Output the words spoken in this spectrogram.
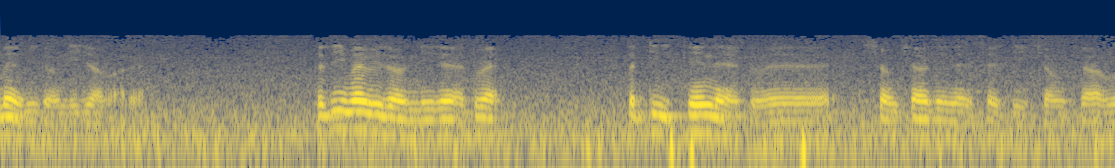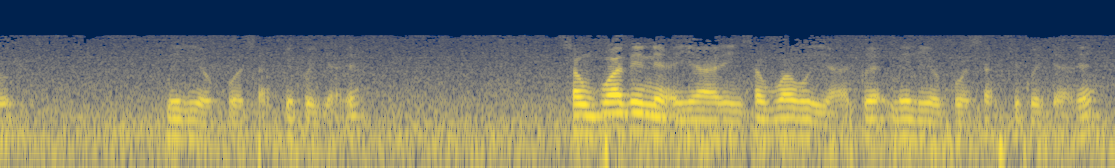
မဲ့ပြီးတော့နေကြပါတယ်တတိမဲ့ပြီးတော့နေတဲ့အတွက်တတိကျင်းတဲ့အတွက်ရှောင်ရှားတဲ့စိတ်ကြီးရှောင်ရှားဖို့မိလျောပေါ်စားဖြစ်ကြတယ်။ဆောင်ပွားတဲ့အရာတွေဆောင်ပွားဖို့ရာအတွက်မိလျောပေါ်စားဖြစ်ကြတယ်။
